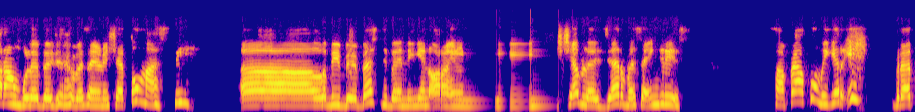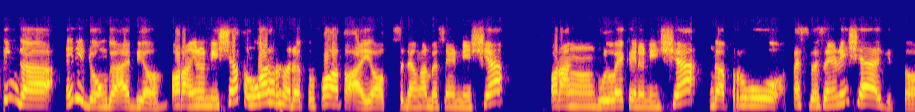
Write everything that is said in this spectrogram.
orang bule belajar bahasa Indonesia tuh masih uh, lebih bebas dibandingin orang Indonesia belajar bahasa Inggris. Sampai aku mikir, ih berarti nggak ini dong nggak adil. Orang Indonesia keluar harus ada TOEFL atau IELTS, sedangkan bahasa Indonesia orang bule ke Indonesia nggak perlu tes bahasa Indonesia gitu.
